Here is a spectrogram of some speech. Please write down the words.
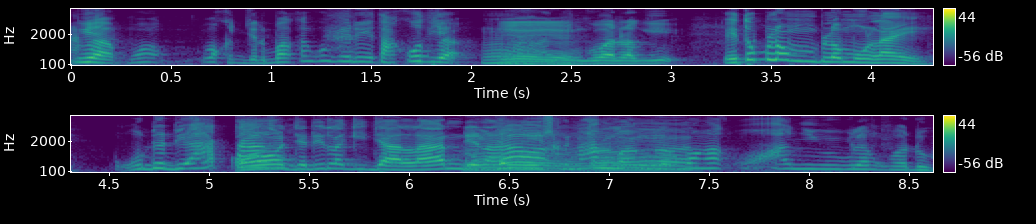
Iya, wah kejer banget kan gue jadi takut ya, Iya, iya. anjing gue lagi, Itu belum belum mulai. udah di atas, Oh, jadi lagi jalan dia nangis kenceng nangis banget. wah anjing gue bilang, waduh,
